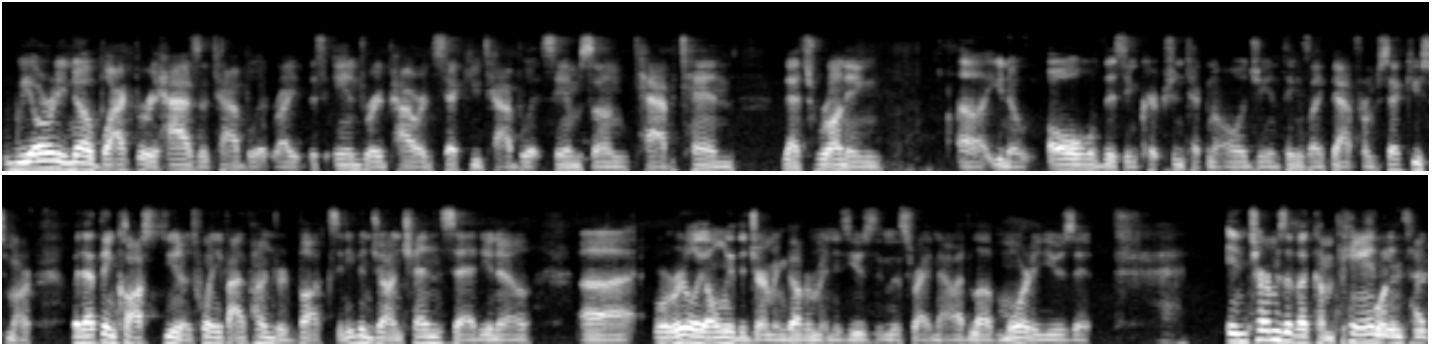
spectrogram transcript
we already know BlackBerry has a tablet, right? This Android-powered Secu tablet, Samsung Tab 10, that's running, uh, you know, all of this encryption technology and things like that from SecuSmart. But that thing costs, you know, 2,500 bucks. And even John Chen said, you know, uh, well, really only the German government is using this right now. I'd love more to use it. In terms of a companion type,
